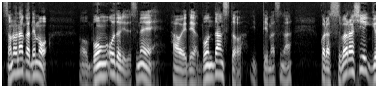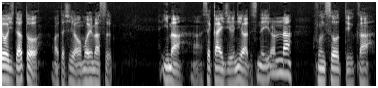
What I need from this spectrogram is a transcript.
その中でも盆踊りですね。ハワイでは盆ダンスと言っていますがこれは素晴らしい行事だと私は思います。今、世界中にはですね、いろんな紛争というか、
